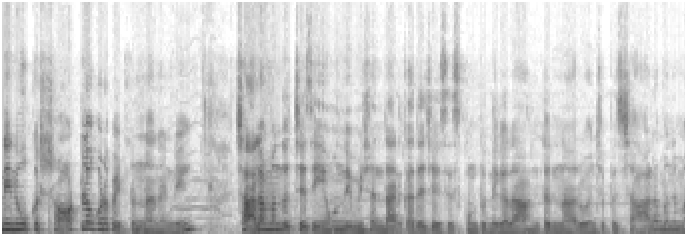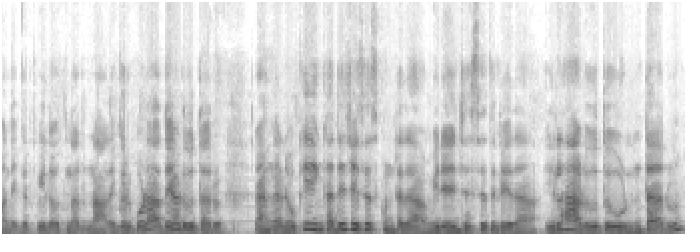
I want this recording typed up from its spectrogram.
నేను ఒక షార్ట్లో కూడా పెట్టున్నానండి. చాలామంది వచ్చేసి ఏముంది మిషన్? దానికి అదే చేసేసుకుంటుంది కదా అంటున్నారు అని చెప్పేసి చాలా మంది మా దగ్గర ఫీల్ అవుతున్నారు. నా దగ్గర కూడా అదే అడుగుతారు. రంగాలు ఓకే ఇంక అదే చేసేసుకుంటుందా? మీరు ఏం చేసేది లేదా? ఇలా అడుగుతూ ఉంటారు.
